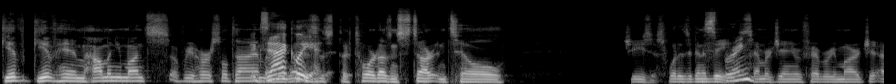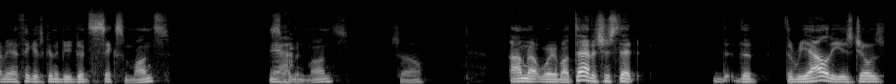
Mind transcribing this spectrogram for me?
give give him how many months of rehearsal time? Exactly. I mean, this, the tour doesn't start until Jesus. What is it going to be? Spring? December, January, February, March. I mean, I think it's going to be a good six months, yeah. seven months. So I'm not worried about that. It's just that the the, the reality is Joe's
